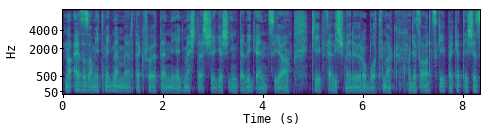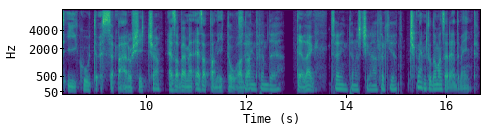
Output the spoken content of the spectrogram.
Na ez az, amit még nem mertek föltenni egy mesterséges intelligencia képfelismerő robotnak, hogy az arcképeket és az IQ-t összepárosítsa. Ez a, beme- ez a tanító adat. Szerintem, de. Tényleg? Szerintem ezt csináltak ilyet. Csak nem tudom az eredményt.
